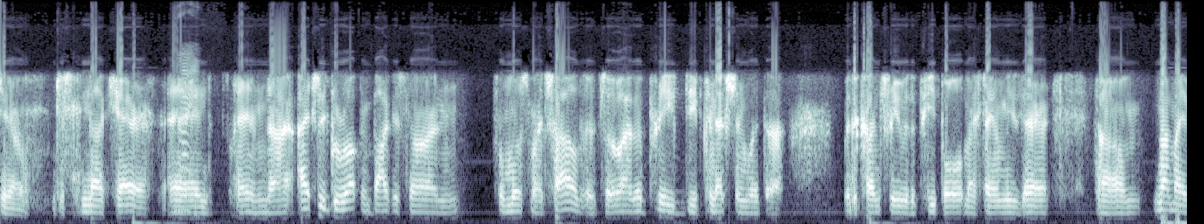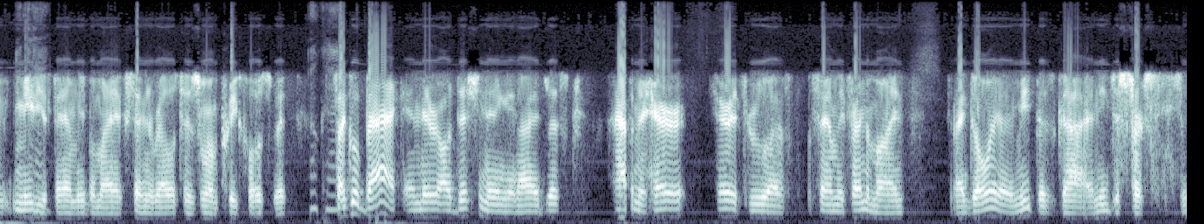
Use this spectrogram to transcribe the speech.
you know, just not care. And and uh, I actually grew up in Pakistan for most of my childhood, so I have a pretty deep connection with the with the country, with the people. My family's there. Um, not my immediate family, but my extended relatives who I'm pretty close with. Okay. So I go back and they're auditioning, and I just happen to hear, hear it through a, a family friend of mine. And I go in and I meet this guy, and he just starts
